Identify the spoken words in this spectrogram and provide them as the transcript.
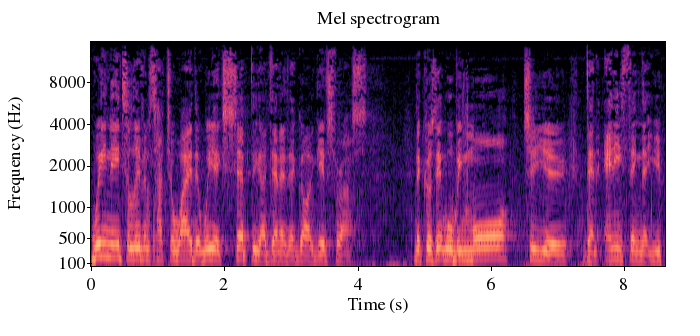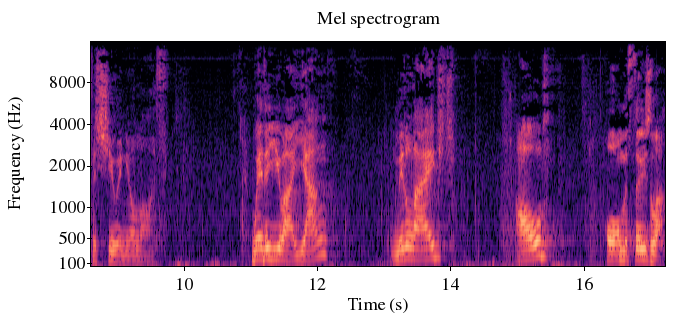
We need to live in such a way that we accept the identity that God gives for us. Because it will be more to you than anything that you pursue in your life. Whether you are young, middle aged, old, or Methuselah.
